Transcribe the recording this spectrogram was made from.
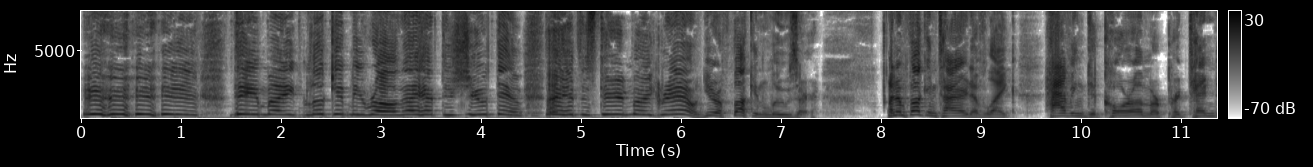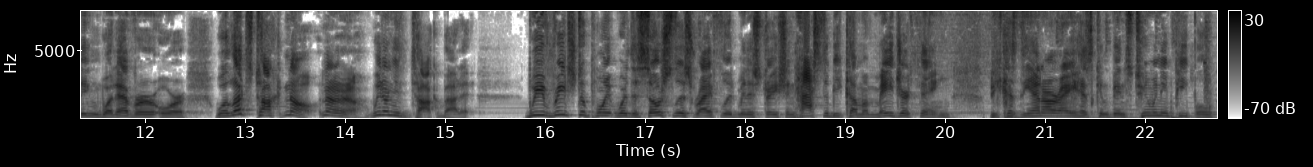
they might look at me wrong. I have to shoot them. I have to stand my ground. You're a fucking loser. And I'm fucking tired of like having decorum or pretending whatever or, well, let's talk. No, no, no, no. We don't need to talk about it. We've reached a point where the Socialist Rifle Administration has to become a major thing because the NRA has convinced too many people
